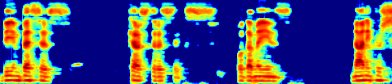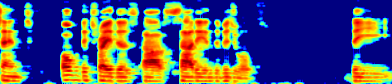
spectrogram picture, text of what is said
the investors characteristics what that means 90% of the traders are Saudi individuals. The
